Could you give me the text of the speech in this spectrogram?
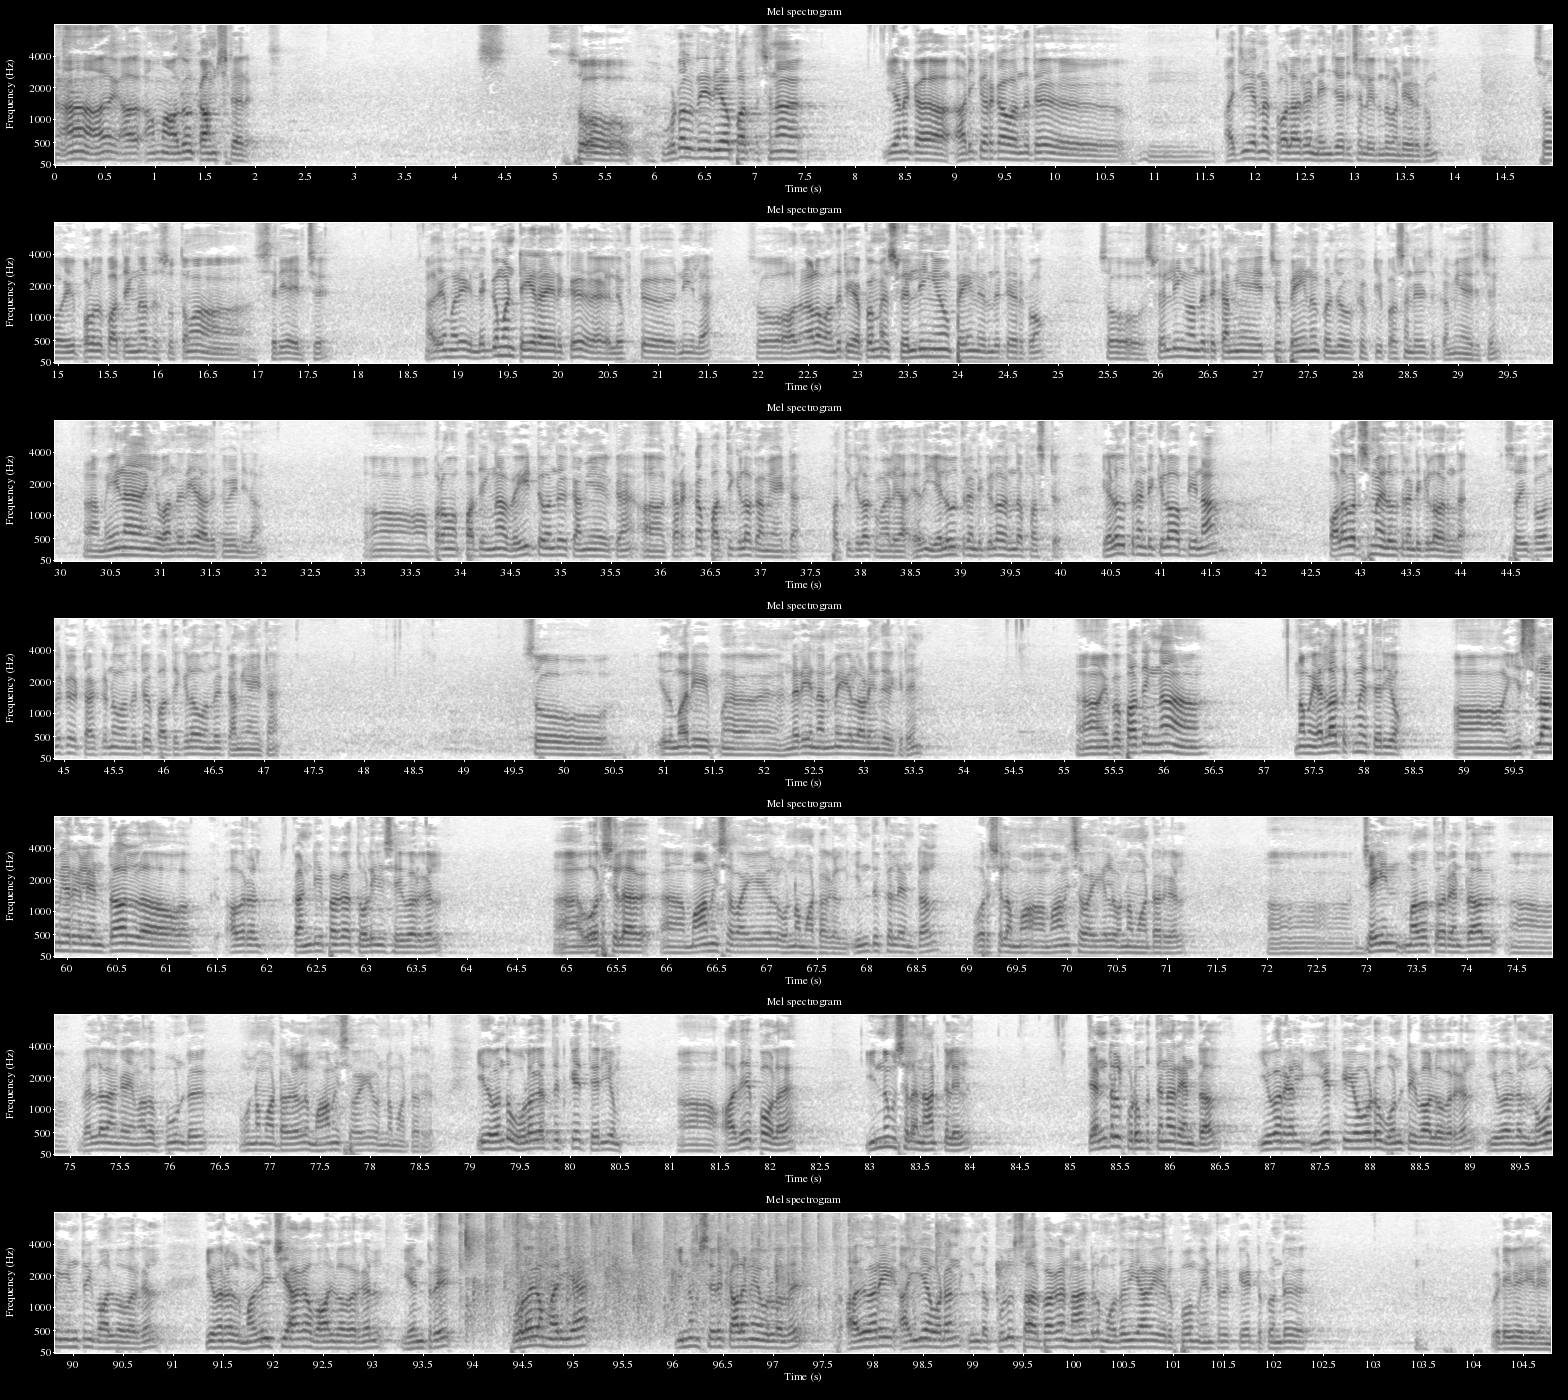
அது- ஆ- ஆமாம் அதுவும் காமிச்சிட்டாரு. ஸோ உடல் ரீதியாக பார்த்துச்சுன்னா எனக்கு அடிக்கறக்கா வந்துட்டு அஜீரண கோளாறு நெஞ்செரிச்சல் இருந்து கொண்டே இருக்கும். ஸோ இப்பொழுது பார்த்தீங்கன்னா அது சுத்தமாக சரியாயிருச்சு. அதே மாதிரி லெக்கமன் டீர் ஆகிருக்கு லெஃப்ட்டு நீல ஸோ அதனால் வந்துட்டு எப்போவுமே ஸ்வெல்லிங்கும் பெயின் இருந்துகிட்டே இருக்கும். ஸோ ஸ்வெல்லிங் வந்துட்டு கம்மியாயிருச்சு பெயினும் கொஞ்சம் ஃபிஃப்டி பர்சன்டேஜ் கம்மியாயிருச்சு. மெயினாக இங்கே வந்ததே அதுக்கு வேண்டி தான் அப்புறம் பார்த்தீங்கன்னா வெயிட் வந்து கம்மியாயிருக்கேன். கரெக்டாக பத்து கிலோ கம்மியாயிட்டேன். பத்து கிலோக்கு மேலேயா? எது 72 ரெண்டு கிலோ இருந்தேன் ஃபஸ்ட்டு 72 ரெண்டு கிலோ அப்படின்னா பல வருஷமாக 72 ரெண்டு கிலோ இருந்தேன். ஸோ இப்போ வந்துட்டு டக்குன்னு வந்துட்டு பத்து கிலோ வந்து கம்மியாயிட்டேன். ஸோ இது மாதிரி நிறைய நன்மைகள் அடைந்திருக்கிறேன் இப்போ பார்த்தீங்கன்னா நம்ம எல்லாத்துக்குமே தெரியும். இஸ்லாமியர்கள் என்றால் அவர்கள் கண்டிப்பாக தொழுகை செய்வார்கள் ஒரு சில மாமிச வகைகள் உண்ண மாட்டார்கள். இந்துக்கள் என்றால் ஒரு சில மா மாமிச வகைகள் உண்ண மாட்டார்கள். ஜெயின் மதத்தவர் என்றால் வெள்ளை வெங்காயம் மத பூண்டு உண்ண மாட்டார்கள் மாமிச வகை உண்ண மாட்டார்கள். இது வந்து உலகத்திற்கே தெரியும். அதே போல் இன்னும் சில நாட்களில் தென்றல் குடும்பத்தினர் என்றால் இவர்கள் இயற்கையோடு ஒன்றி வாழ்பவர்கள் இவர்கள் நோயின்றி வாழ்பவர்கள் இவர்கள் மகிழ்ச்சியாக வாழ்பவர்கள் என்று உலகம் அறிய இன்னும் சிறு காலமே உள்ளது. அதுவரை ஐயாவுடன் இந்த குழு சார்பாக நாங்களும் உதவியாக இருப்போம் என்று கேட்டுக்கொண்டு விடைபெறுகிறேன்.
